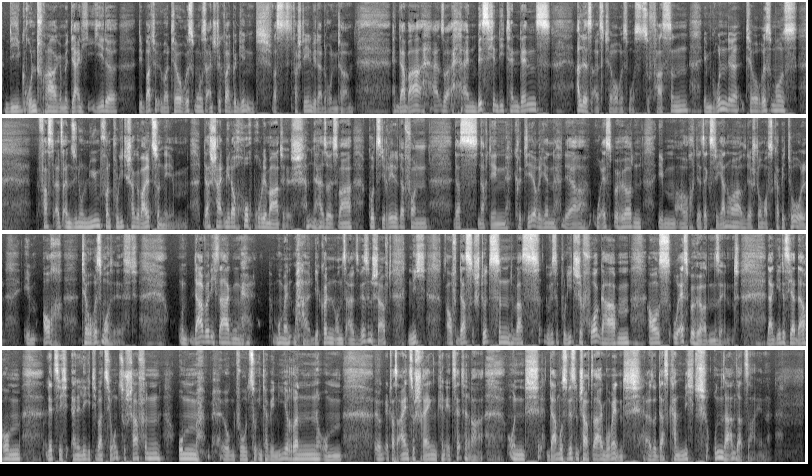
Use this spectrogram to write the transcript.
die Grundfrage, mit der eigentlich jede Debatte über Terrorismus ein Stück weit beginnt. Was verstehen wir darunter? Da war also ein bisschen die Tendenz, alles als Terrorismus zu fassen. Im Grunde Terrorismus fast als ein Synonym von politischer Gewalt zu nehmen. Das scheint mir doch hochproblematisch. Also es war kurz die Rede davon, dass nach den Kriterien der US-Behörden eben auch der 6. Januar, also der Sturm aufs Kapitol, eben auch Terrorismus ist. Und da würde ich sagen, Moment mal, wir können uns als Wissenschaft nicht auf das stützen, was gewisse politische Vorgaben aus US-Behörden sind. Da geht es ja darum, letztlich eine Legitimation zu schaffen, um irgendwo zu intervenieren, um irgendetwas einzuschränken etc. Und da muss Wissenschaft sagen, Moment, also das kann nicht unser Ansatz sein.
